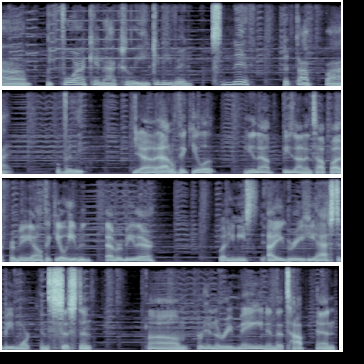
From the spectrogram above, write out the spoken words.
um, before I can actually. He can even sniff the top five of elite. Yeah, I don't think he'll. He's not. He's not in top five for me. I don't think he'll even ever be there. But he needs. I agree. He has to be more consistent um, for him to remain in the top ten.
